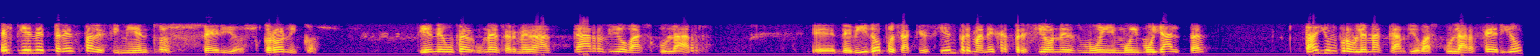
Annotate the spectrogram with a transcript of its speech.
Él tiene tres padecimientos serios, crónicos. Tiene una enfermedad cardiovascular, eh, debido pues a que siempre maneja presiones muy, muy, muy altas. Hay un problema cardiovascular serio,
